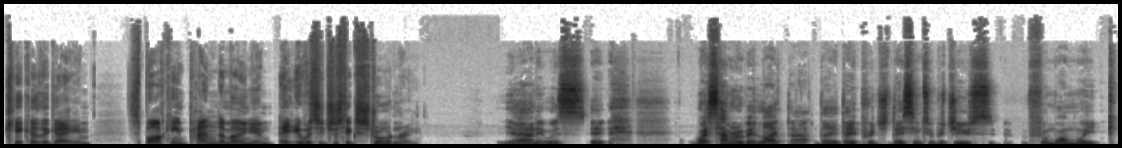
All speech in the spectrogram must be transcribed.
kick of the game, sparking pandemonium, it, it was just extraordinary. Yeah, and it was it. West Ham are a bit like that. They they they seem to produce from one week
